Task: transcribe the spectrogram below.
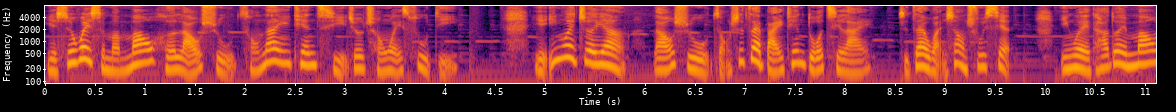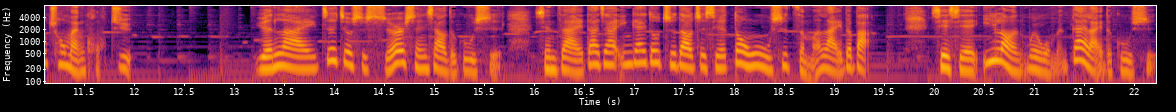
也是为什么猫和老鼠从那一天起就成为宿敌。也因为这样，老鼠总是在白天躲起来，只在晚上出现，因为它对猫充满恐惧。原来这就是十二生肖的故事。现在大家应该都知道这些动物是怎么来的吧？谢谢 Elon 为我们带来的故事。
